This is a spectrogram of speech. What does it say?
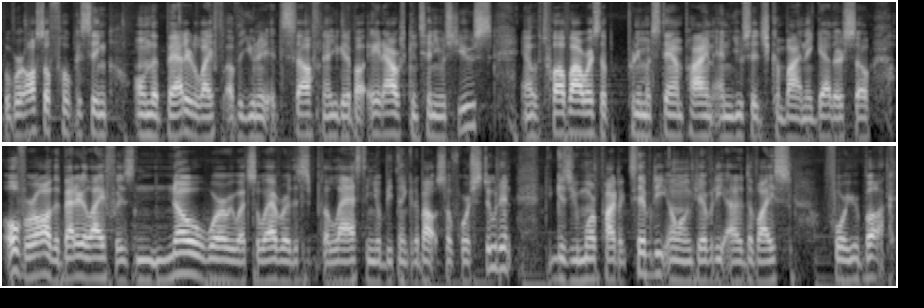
But we're also focusing on the battery life of the unit itself. Now you get about 8 hours continuous use, and with 12 hours of pretty much standby and usage combined together. So overall, the battery life is no worry whatsoever. This is the last thing you'll be thinking about. So for a student, it gives you more productivity and longevity out of device for your buck.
